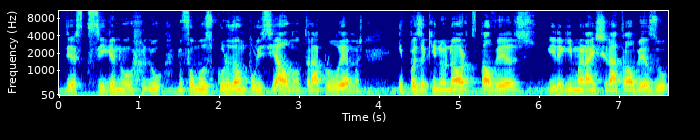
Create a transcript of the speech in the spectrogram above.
desde que siga no, no, no famoso cordão policial não terá problemas. E depois aqui no Norte, talvez ir a Guimarães será talvez o,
